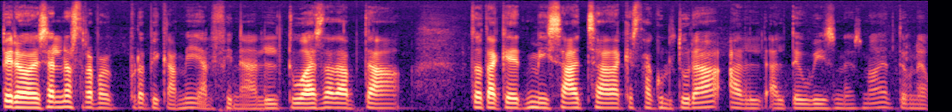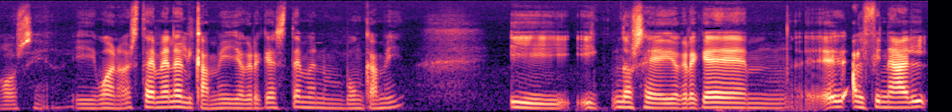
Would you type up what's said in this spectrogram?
però és el nostre pro- propi camí. Al final tu has d'adaptar tot aquest missatge d'aquesta cultura al, al teu business, no? al teu negoci. I bueno, estem en el camí, jo crec que estem en un bon camí. I, i no sé, jo crec que mm, eh, al final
